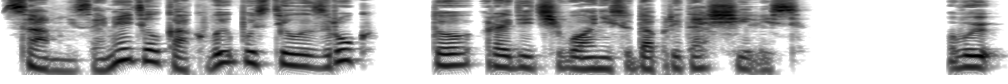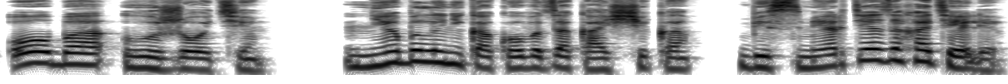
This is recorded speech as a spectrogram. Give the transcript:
сам не заметил, как выпустил из рук то, ради чего они сюда притащились. «Вы оба лжете. Не было никакого заказчика. Бессмертия захотели.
